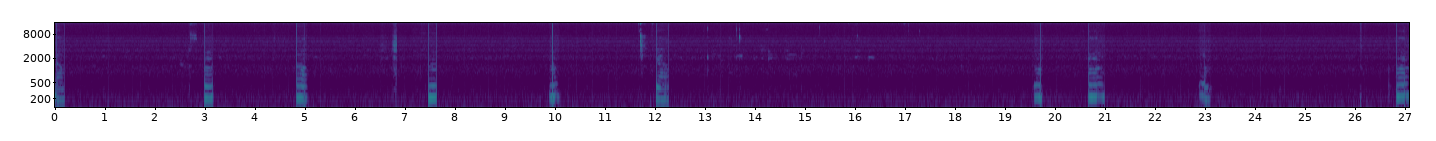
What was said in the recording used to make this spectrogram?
Yeah. Mm. Uh, mm. Mm. Yeah. Mm. Mm. Yeah. Mm.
